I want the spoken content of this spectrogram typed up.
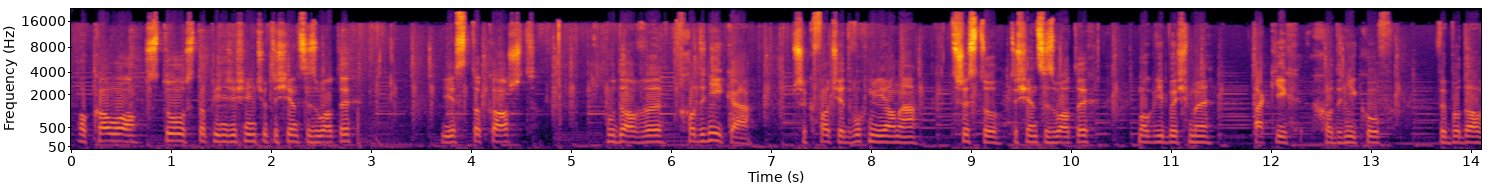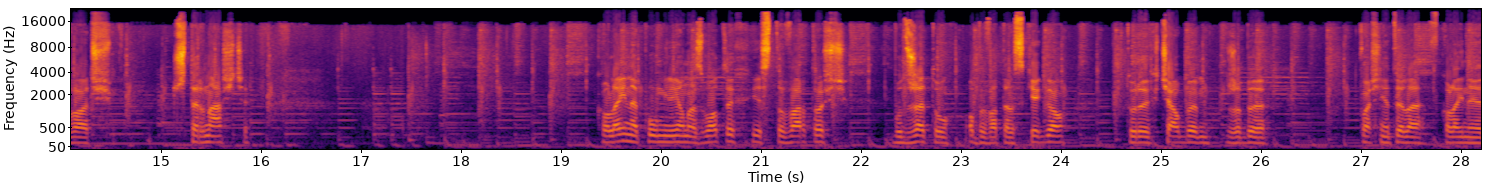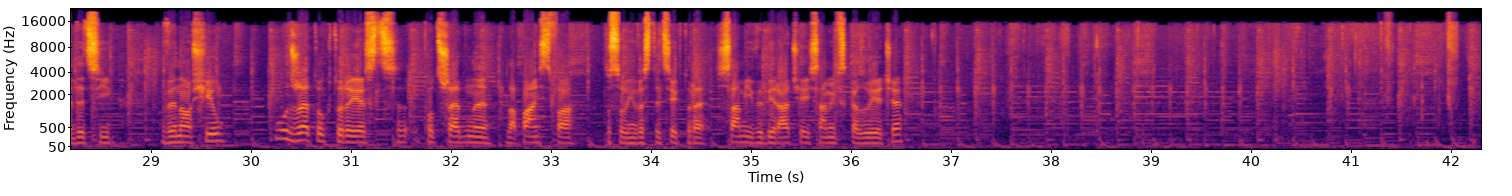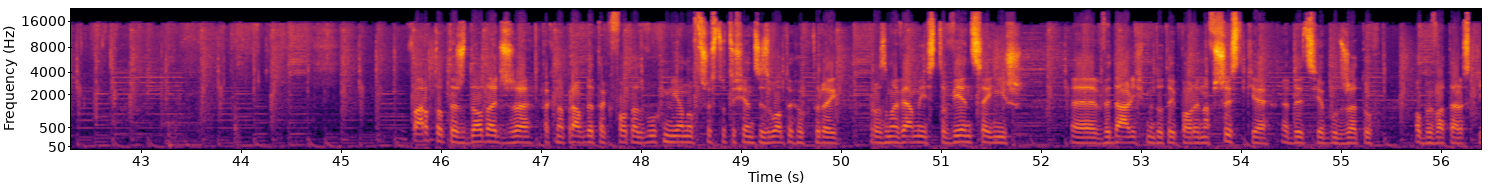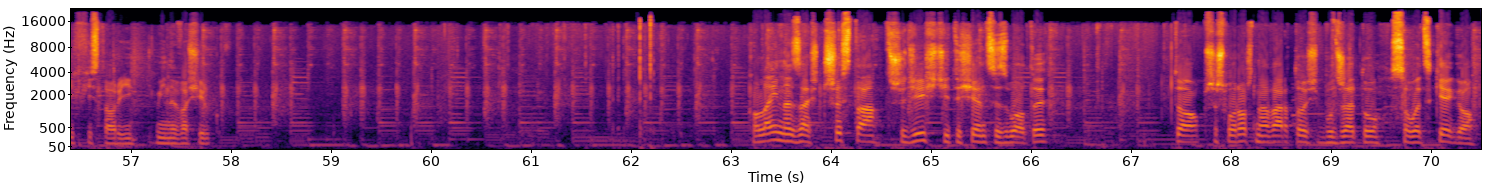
Około 100-150 tysięcy złotych jest to koszt budowy chodnika. Przy kwocie 2 miliona 300 tysięcy złotych moglibyśmy takich chodników wybudować 14. Kolejne pół miliona złotych jest to wartość budżetu obywatelskiego, który chciałbym, żeby właśnie tyle w kolejnej edycji wynosił. Budżetu, który jest potrzebny dla państwa. To są inwestycje, które sami wybieracie i sami wskazujecie. Warto też dodać, że tak naprawdę ta kwota 2 milionów 300 tysięcy złotych, o której rozmawiamy, jest to więcej niż e, wydaliśmy do tej pory na wszystkie edycje budżetów obywatelskich w historii gminy Wasilków. Kolejne zaś 330 tysięcy złotych to przyszłoroczna wartość budżetu sołeckiego.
